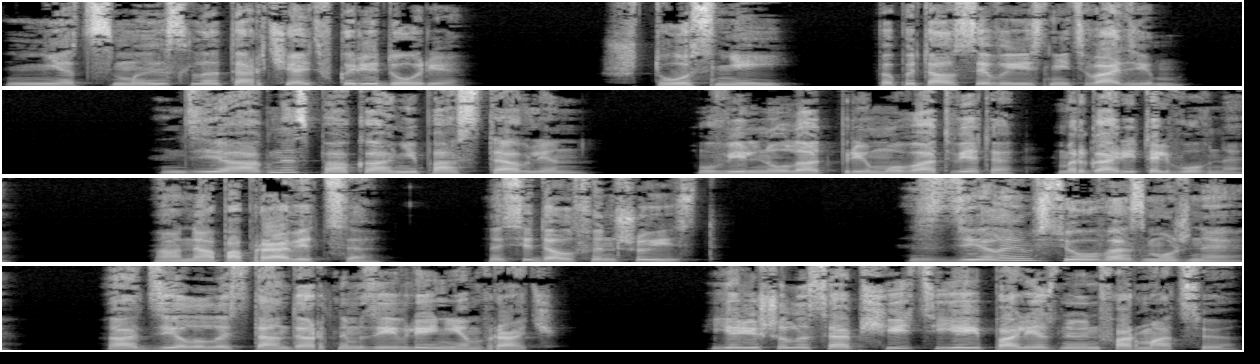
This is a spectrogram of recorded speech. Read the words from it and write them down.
«Нет смысла торчать в коридоре». «Что с ней?» – попытался выяснить Вадим. «Диагноз пока не поставлен», – увильнула от прямого ответа Маргарита Львовна. «Она поправится», – наседал фэншуист. «Сделаем все возможное», – отделалась стандартным заявлением врач. я решила сообщить ей полезную информацию.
